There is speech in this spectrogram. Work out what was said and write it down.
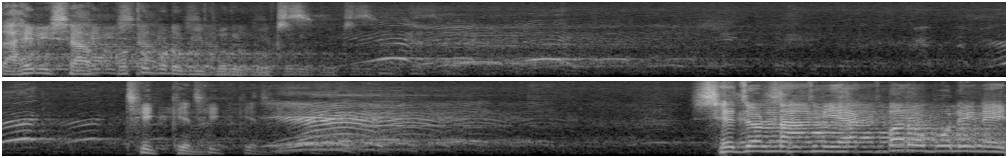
তাহিরি সাহেব কত বড় বিপদে পড়ছে। ঠিক কিনা? সেজন্য আমি একবারও বলি নাই,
